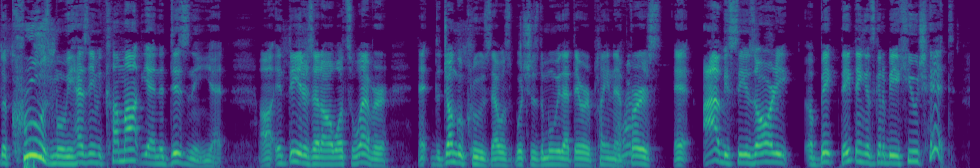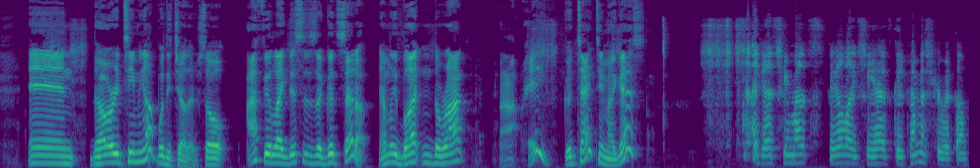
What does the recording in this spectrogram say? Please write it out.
the Cruise movie hasn't even come out yet in the Disney yet, uh, in theaters at all whatsoever. And the Jungle Cruise, that was which is the movie that they were playing at first. It obviously is already a big. They think it's going to be a huge hit, and they're already teaming up with each other. So I feel like this is a good setup. Emily Blunt and The Rock. Uh, hey, good tag team, I guess. I guess she must feel like she has good chemistry with them.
